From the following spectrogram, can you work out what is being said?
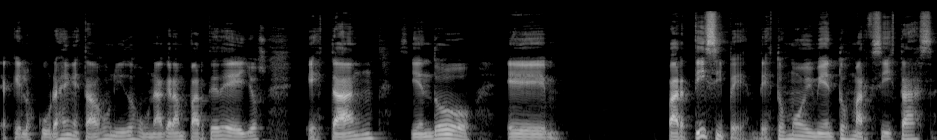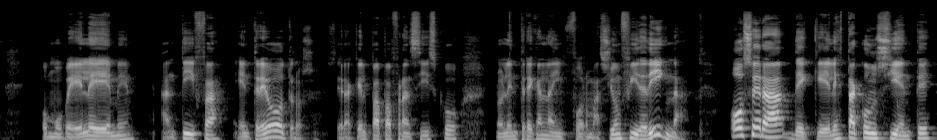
Ya que los curas en Estados Unidos, una gran parte de ellos están siendo eh, partícipe de estos movimientos marxistas como BLM, Antifa, entre otros. ¿Será que el Papa Francisco no le entregan la información fidedigna? ¿O será de que él está consciente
